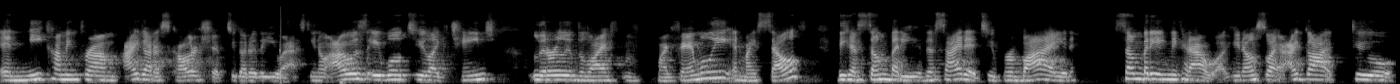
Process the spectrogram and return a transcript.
And me coming from, I got a scholarship to go to the US. You know, I was able to like change literally the life of my family and myself because somebody decided to provide somebody in Nicaragua, you know, so like I got to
